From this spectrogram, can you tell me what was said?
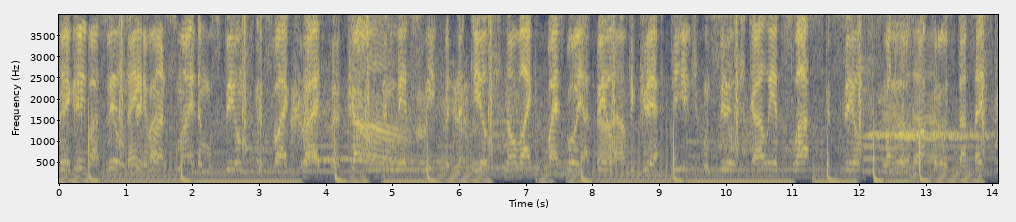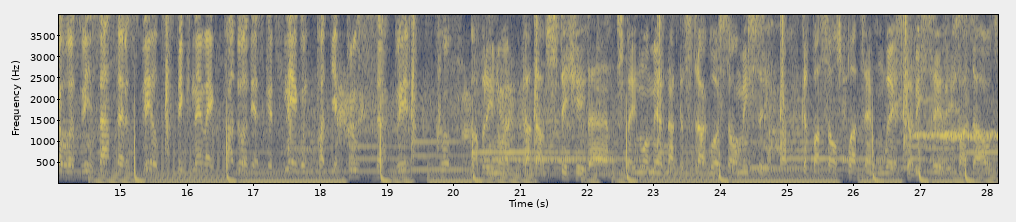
negribas vilkt, bet man smaida mūs pilnu, kad svaigu raida pret kalnu. Zinu, lietus līst, bet ne ilgi. Nav laika vairs bojāt bildi. Tik kreatīvi un silti, kā lietus lasas, kas sildi Vasaras vakaros tās aizskalos viņas asaras vilts Tik nevajag padoties, kad snieg un pat ja krusts sāk kā dabas stihija Spēj nomierināt, kad strāglo ar savu misiju. Kad pasaules pleciem un liekas, ka viss ir Pār daudz,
